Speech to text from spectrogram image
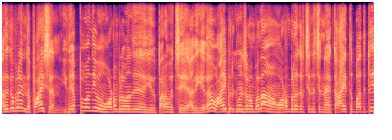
அதுக்கப்புறம் இந்த பாய்சன் இது எப்போ வந்து இவன் உடம்புல வந்து இது பரவுச்சு? அதுக்கு ஏதாவது வாய்ப்பு இருக்குமேனு சொல்லும்போது தான் அவன் உடம்புல இருக்கிற சின்ன சின்ன காயத்தை பார்த்துட்டு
